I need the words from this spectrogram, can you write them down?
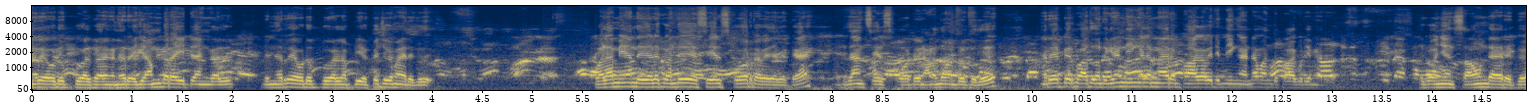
நிறைய உடுப்புகள் பாருங்க. நிறைய ஜம்பர் ஐட்டங்கள். நிறைய உடுப்புகள் அப்படி எக்கச்சக்கமாக இருக்குது. பழமையாக அந்த இதுக்கு வந்து சேல்ஸ் போடுற இதுக்கு. இதுதான் சேல்ஸ் போட்டு நடந்து கொண்டிருக்குது. நிறைய பேர் பார்த்து கொண்டிருக்கீங்க. நீங்களும் மேலே பார்க்க விரும்பீங்கன்னா வந்து பார்க்கக்கூடிய மாதிரி இது கொஞ்சம் சவுண்டாக இருக்கு.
